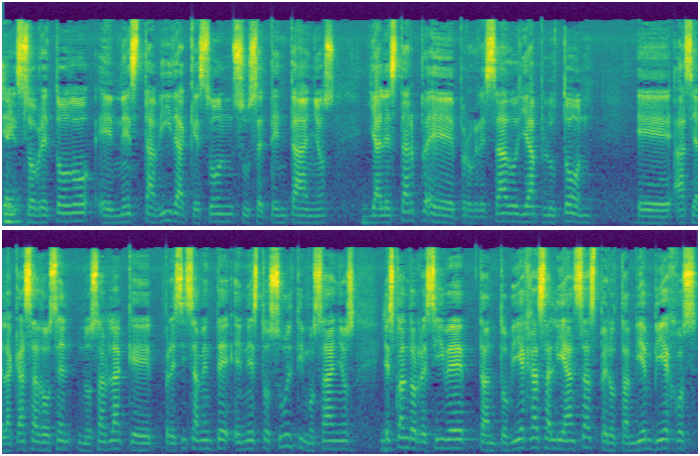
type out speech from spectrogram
eh, sobre todo en esta vida que son sus 70 años, y al estar eh, progresado ya Plutón eh, hacia la casa 12, nos habla que precisamente en estos últimos años es cuando recibe tanto viejas alianzas, pero también viejos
